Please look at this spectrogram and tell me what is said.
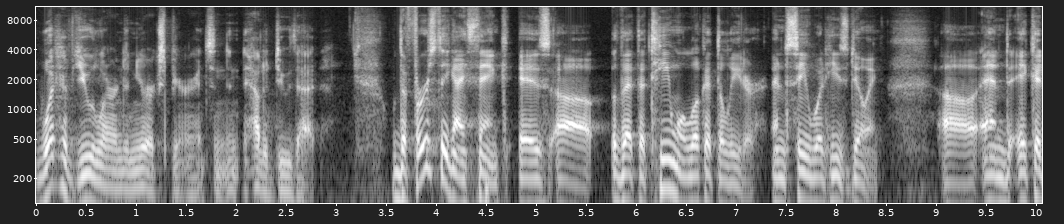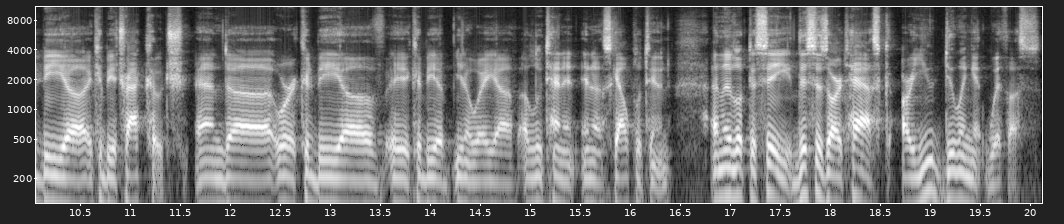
what have you learned in your experience and, how to do that? The first thing I think is uh, that the team will look at the leader and see what he's doing. Uh, and it could be uh, it could be a track coach, and uh, or it could be a, it could be a you know a, a, lieutenant in a scout platoon, and they look to see this is our task. Are you doing it with us?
